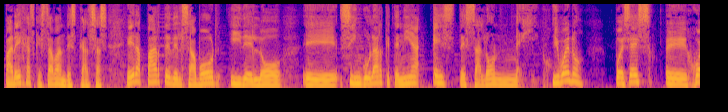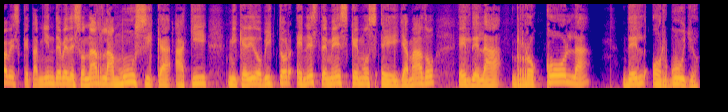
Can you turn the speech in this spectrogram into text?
parejas que estaban descalzas. Era parte del sabor y de lo eh, singular que tenía este Salón México. Y bueno, pues es eh, jueves que también debe de sonar la música aquí, mi querido Víctor, en este mes que hemos eh, llamado el de la rocola del orgullo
